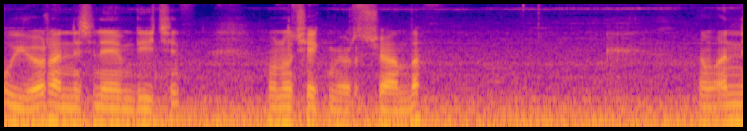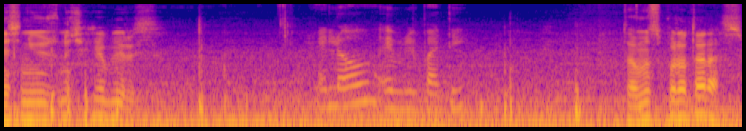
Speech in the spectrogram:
uyuyor annesini emdiği için. Onu çekmiyoruz şu anda. Ama annesinin yüzünü çekebiliriz. Hello everybody. Tamız Protaras.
